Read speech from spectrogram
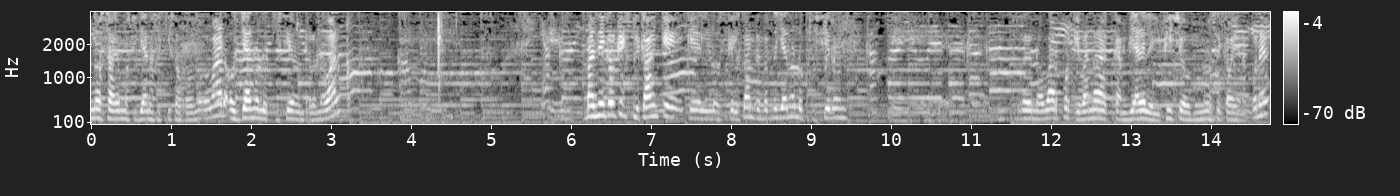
no sabemos si ya no se quiso renovar o ya no lo quisieron renovar. Eh, eh, más bien creo que explicaban que, los que lo estaban rentando ya no lo quisieron renovar porque van a cambiar el edificio, no sé qué vayan a poner.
